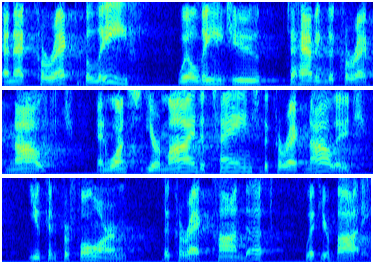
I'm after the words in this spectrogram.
and that correct belief will lead you to having the correct knowledge. And once your mind attains the correct knowledge, you can perform the correct conduct with your body.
